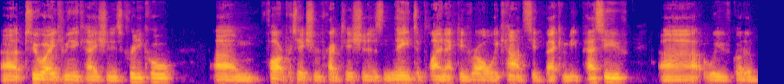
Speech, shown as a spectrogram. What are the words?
Uh, two-way communication is critical. Um, fire protection practitioners need to play an active role. We can't sit back and be passive. Uh, we've got to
